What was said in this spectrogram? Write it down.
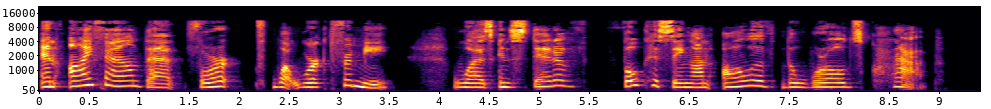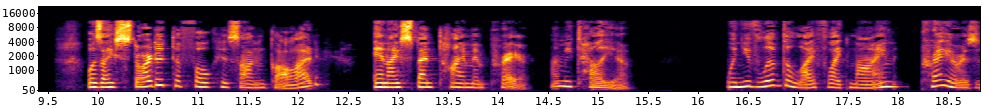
And I found that for what worked for me was instead of focusing on all of the world's crap, was I started to focus on God and I spent time in prayer. Let me tell you, when you've lived a life like mine, prayer is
